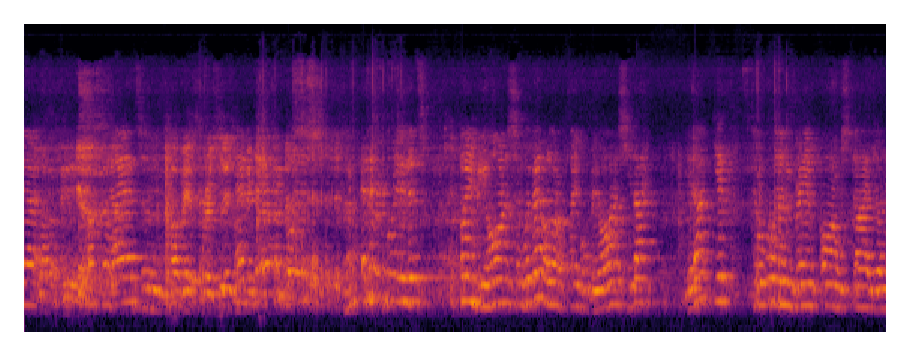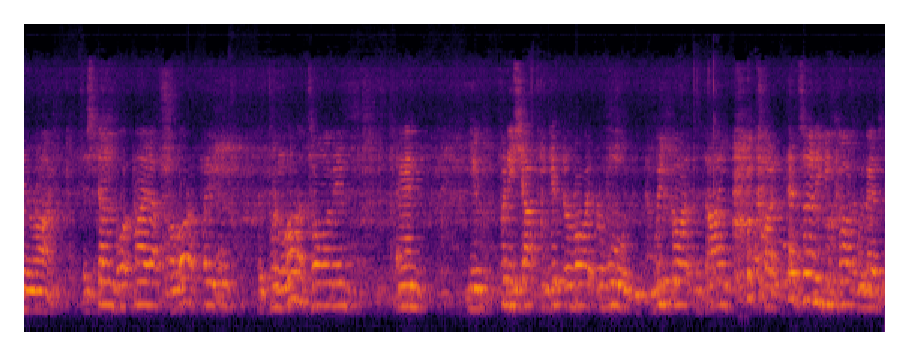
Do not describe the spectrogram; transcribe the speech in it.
it. of the lads and, pre-season. and everybody, and everybody that's been behind us, and we've had a lot of people behind us, you don't, you don't get to a winning grand final stage on your own. It's done by, made up of a lot of people that put a lot of time in, and you finish up, you get the right reward, and we've got it today, but that's only because we've had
